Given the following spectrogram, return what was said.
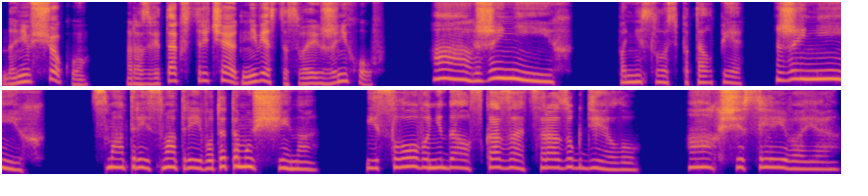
«Да не в щеку. Разве так встречают невесты своих женихов?» «Ах, жених!» — понеслось по толпе. «Жених! Смотри, смотри, вот это мужчина!» И слова не дал сказать сразу к делу. «Ах, счастливая!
